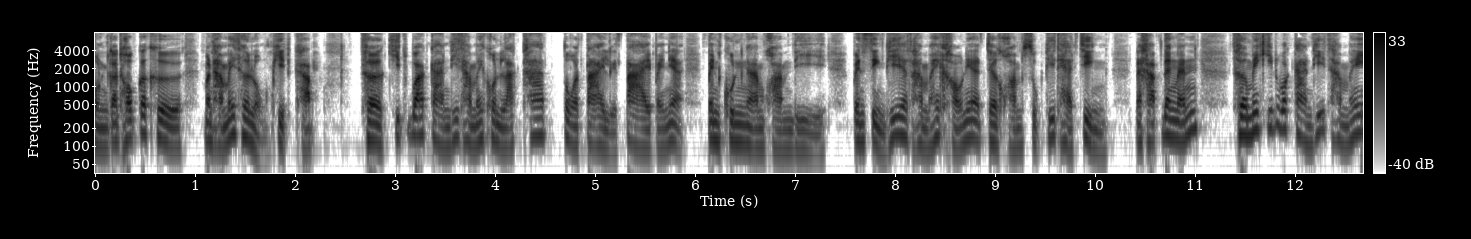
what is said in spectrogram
ผลกระทบก็คือมันทำให้เธอหลงผิดครับ เธอคิดว่าการที่ทำให้คนรักฆ่าตัวตายหรือตายไปเนี่ยเป็นคุณงามความดี เป็นสิ่งที่จะทำให้เขาเนี่ยเจอความสุขที่แท้จริงนะครับดังนั้นเธอไม่คิดว่าการที่ทำให้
